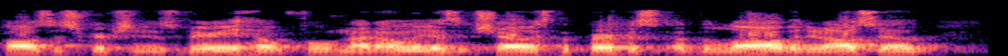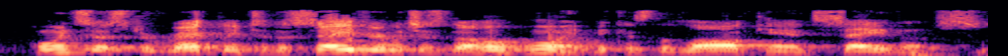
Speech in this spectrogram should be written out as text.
Paul's description is very helpful. Not only does it show us the purpose of the law, but it also points us directly to the Savior, which is the whole point, because the law can't save us.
